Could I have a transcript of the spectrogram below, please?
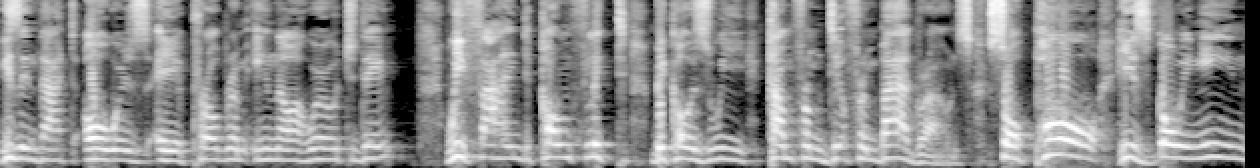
Isn't that always a problem in our world today? We find conflict because we come from different backgrounds. So Paul is going in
